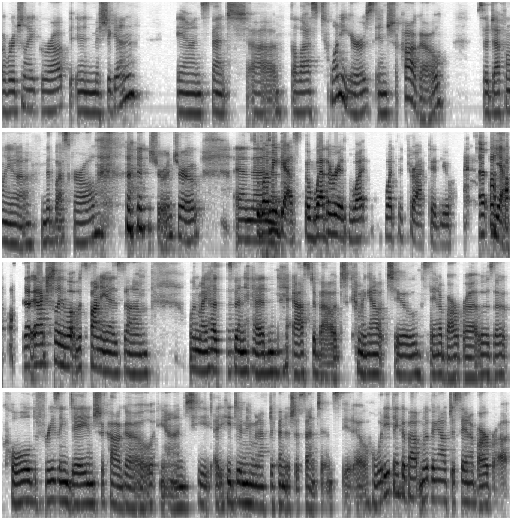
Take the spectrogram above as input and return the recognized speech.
originally, grew up in Michigan and spent uh, the last 20 years in Chicago. So definitely a Midwest girl, true and true. And then, so let me guess, the weather is what what's attracted you? uh, yeah, actually, what was funny is um, when my husband had asked about coming out to Santa Barbara, it was a cold, freezing day in Chicago, and he he didn't even have to finish a sentence. You know, what do you think about moving out to Santa Barbara?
